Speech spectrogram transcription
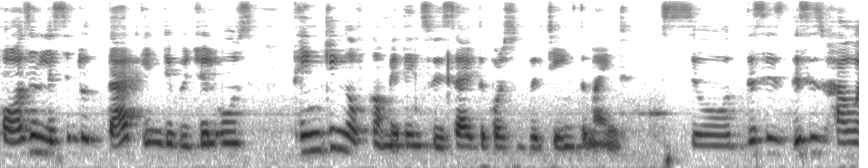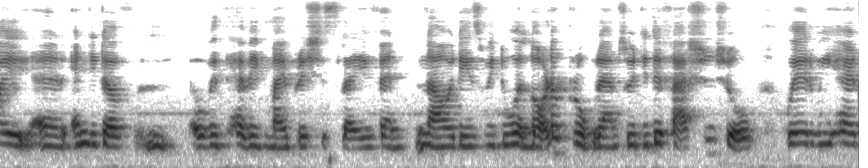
pause and listen to that individual who's thinking of committing suicide, the person will change the mind. So this is this is how I uh, ended up with having my precious life. And nowadays we do a lot of programs. We did a fashion show where we had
